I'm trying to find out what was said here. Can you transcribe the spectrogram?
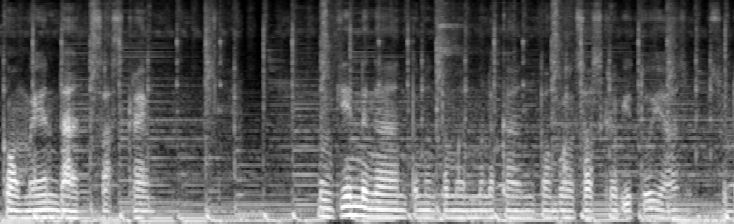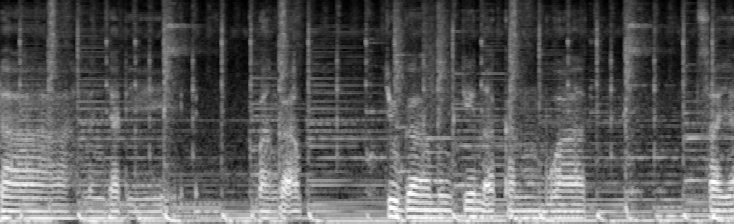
komen dan subscribe. Mungkin dengan teman-teman menekan tombol subscribe itu ya sudah menjadi bangga juga mungkin akan membuat saya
